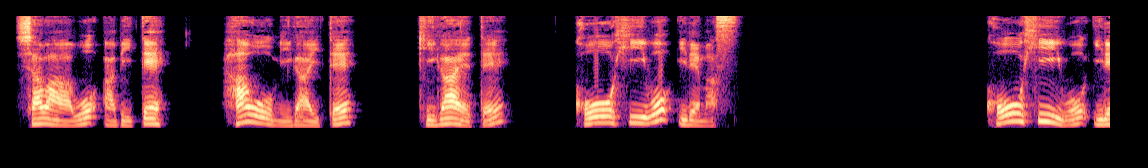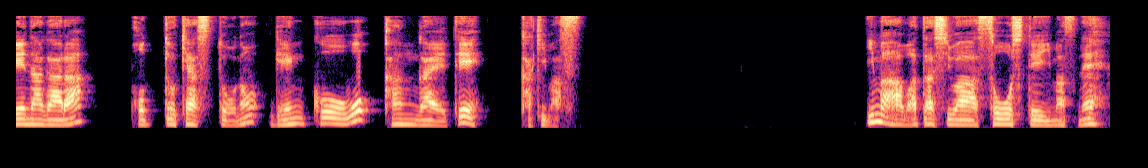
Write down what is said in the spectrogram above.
シャワーを浴びて、歯を磨いて、着替えて、コーヒーを入れます。コーヒーを入れながら、ポッドキャストの原稿を考えて書きます。今私はそうしていますね。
